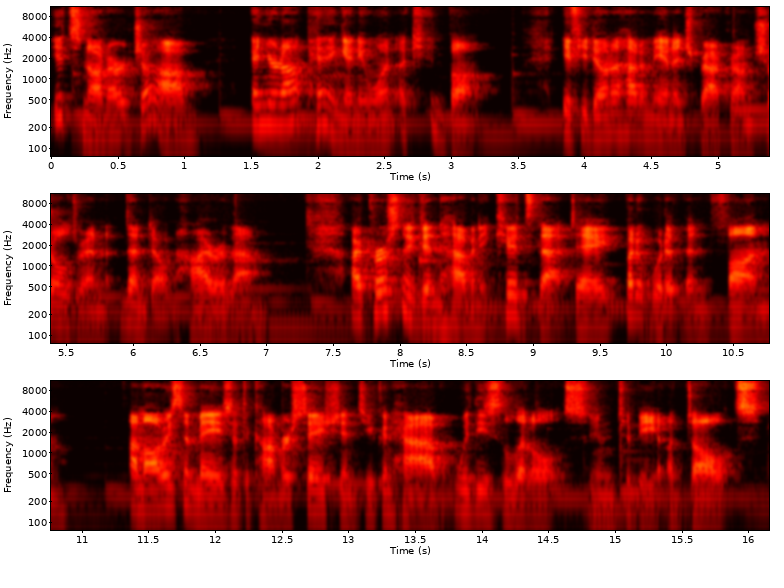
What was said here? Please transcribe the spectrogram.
it's not our job, and you're not paying anyone a kid bump. If you don't know how to manage background children, then don't hire them. I personally didn't have any kids that day, but it would have been fun. I'm always amazed at the conversations you can have with these little soon to be adults.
